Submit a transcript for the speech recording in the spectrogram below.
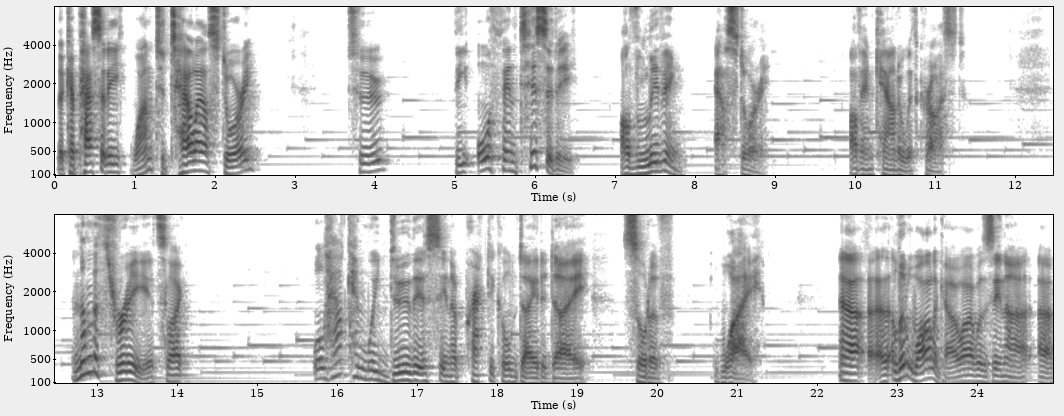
the capacity one, to tell our story, two, the authenticity of living our story of encounter with Christ. number three, it's like, well, how can we do this in a practical day to day sort of way? Now, a little while ago, I was in a, a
